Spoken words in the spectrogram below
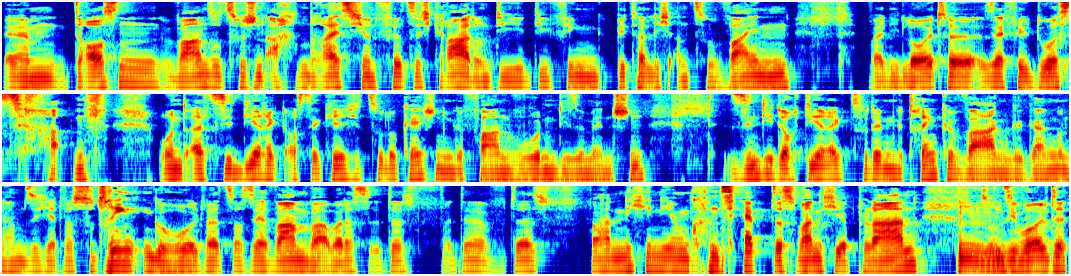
ähm, draußen waren so zwischen 38 und 40 Grad und die, die fing bitterlich an zu weinen, weil die Leute sehr viel Durst hatten. Und als sie direkt aus der Kirche zur Location gefahren wurden, diese Menschen, sind die doch direkt zu dem Getränkewagen gegangen und haben sich etwas zu trinken geholt, weil es doch sehr warm war. Aber das, das, das, war nicht in ihrem Konzept, das war nicht ihr Plan. Und sie wollte,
